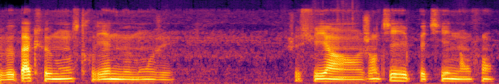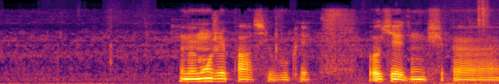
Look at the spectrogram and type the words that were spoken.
Je veux pas que le monstre vienne me manger. Je suis un gentil petit enfant. Ne me mangez pas, s'il vous plaît. Ok, donc... Euh...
